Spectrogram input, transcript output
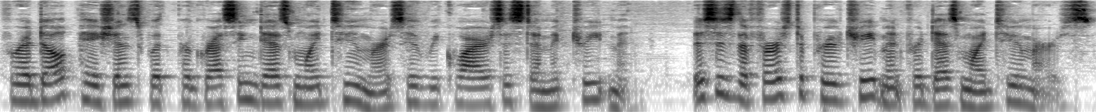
for adult patients with progressing desmoid tumors who require systemic treatment. This is the first approved treatment for desmoid tumors.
